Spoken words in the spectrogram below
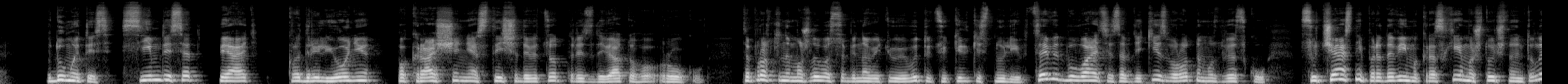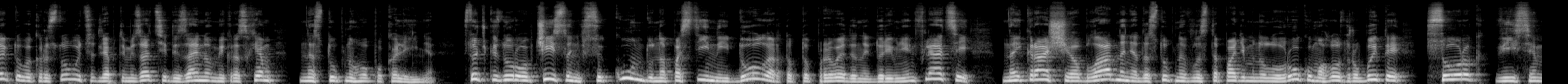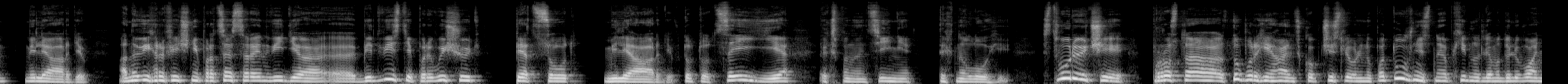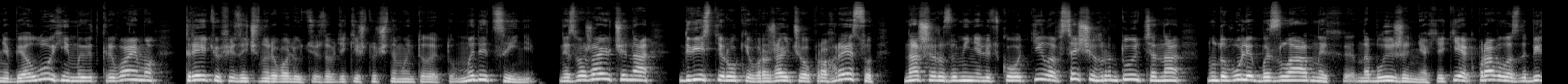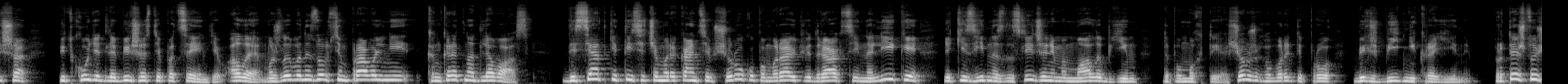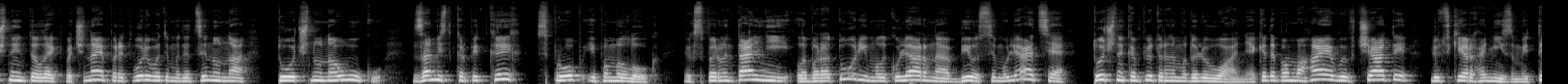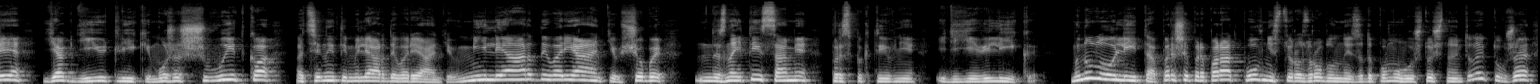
Вдумайтесь, 75 квадрильйонів покращення з 1939 року. Це просто неможливо собі навіть уявити цю кількість нулів. Це відбувається завдяки зворотному зв'язку. Сучасні передові мікросхеми штучного інтелекту використовуються для оптимізації дизайну мікросхем наступного покоління. З точки зору обчислень в секунду на постійний долар, тобто приведений до рівня інфляції, найкраще обладнання, доступне в листопаді минулого року, могло зробити 48 мільярдів. А нові графічні процесори Nvidia B200 перевищують 500 мільярдів. Тобто це і є експоненційні технології. Створюючи просто супергігантську обчислювальну потужність, необхідну для моделювання біології, ми відкриваємо третю фізичну революцію завдяки штучному інтелекту медицині. Незважаючи на 200 років вражаючого прогресу, наше розуміння людського тіла все ще ґрунтується на ну доволі безладних наближеннях, які, як правило, здебільшого підходять для більшості пацієнтів, але можливо не зовсім правильні конкретно для вас. Десятки тисяч американців щороку помирають від реакцій на ліки, які згідно з дослідженнями мали б їм допомогти. А що вже говорити про більш бідні країни? Проте штучний інтелект починає перетворювати медицину на точну науку замість кропітких спроб і помилок. Експериментальній лабораторії молекулярна біосимуляція точне комп'ютерне моделювання, яке допомагає вивчати людський організм і те, як діють ліки, може швидко оцінити мільярди варіантів, мільярди варіантів, щоб знайти самі перспективні і дієві ліки. Минулого літа перший препарат, повністю розроблений за допомогою штучного інтелекту, вже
